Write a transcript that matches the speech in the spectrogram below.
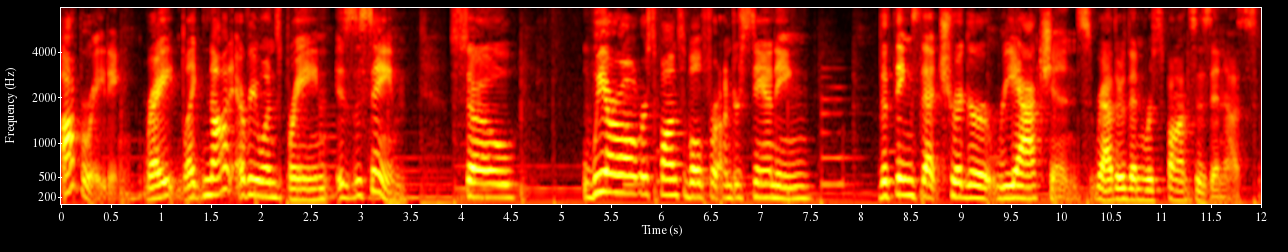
operating, right? Like not everyone's brain is the same. So we are all responsible for understanding the things that trigger reactions rather than responses in us.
